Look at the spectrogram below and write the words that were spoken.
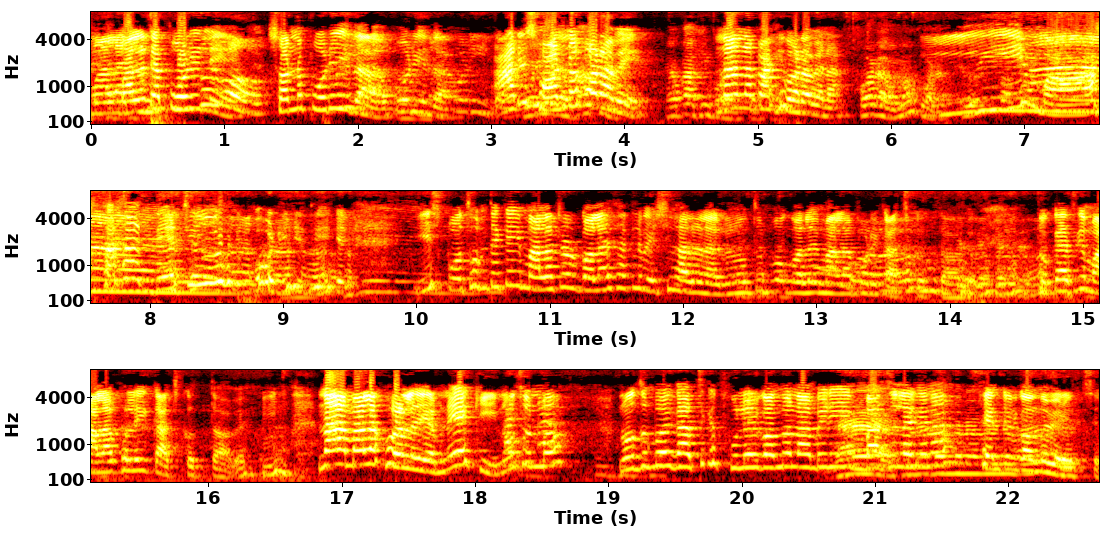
মালাটা পরে নে। স্বর্ণ পরিয়ে দাও পরিয়ে দাও। আরে স্বর্ণ পরাবে। না না পাখি পরাবে না। মা, পরিয়ে দিয়ে ইস প্রথম থেকেই মালাটা ওর গলায় থাকলে বেশি ভালো লাগবে নতুন বউ গলায় মালা পরে কাজ করতে হবে। তোকে আজকে মালা খুলেই কাজ করতে হবে। হুম। না মালা খোলা যাবে না। কি নতুন বউ? নতুন বউ গাছ থেকে ফুলের গন্ধ না বেরিয়ে হ্যাঁ, বাজে লাগে না? সেন্টের গন্ধ বেরোচ্ছে।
